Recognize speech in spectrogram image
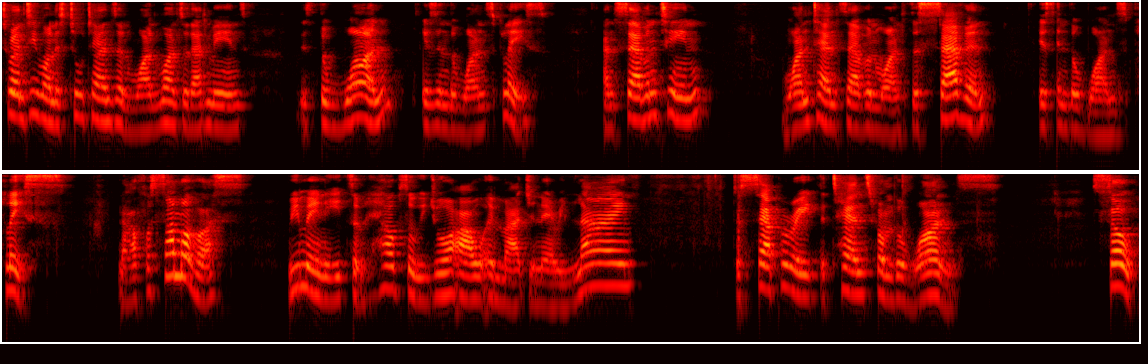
21 is two tens and one one. So that means it's the one is in the ones place. And 17, one ten, seven ones. The seven is in the ones place. Now for some of us, we may need some help. So we draw our imaginary line to separate the tens from the ones. So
